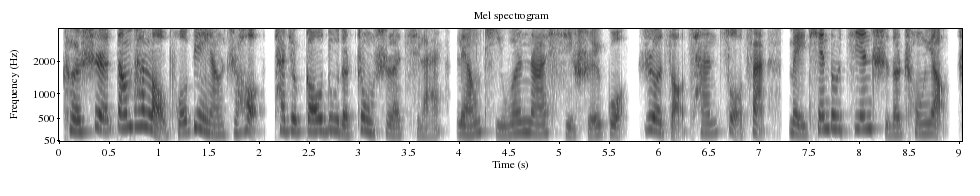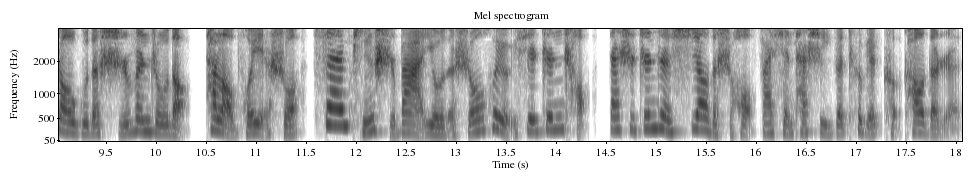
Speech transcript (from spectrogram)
可是当他老婆变阳之后，他就高度的重视了起来，量体温呐，洗水果，热早餐，做饭，每天都坚持的冲药，照顾的十分周到。他老婆也说，虽然平时吧有的时候会有一些争吵，但是真正需要的时候，发现他是一个特别可靠的人。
